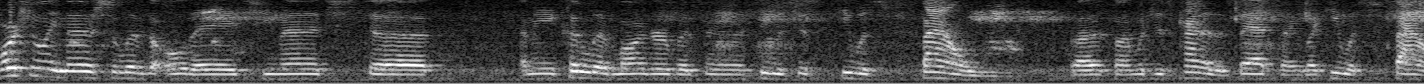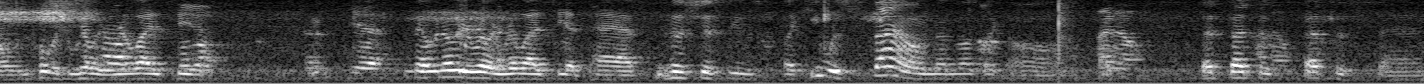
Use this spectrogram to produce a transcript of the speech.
fortunately managed to live to old age. He managed to, I mean, he could have lived longer, but uh, he was just, he was found by the time, which is kind of the sad thing. Like, he was found. Nobody really realized he had, yeah. no, nobody really realized he had passed. It was just, he was, like, he was found, and I was like, oh. I know. That that's I a know. that's a sad.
